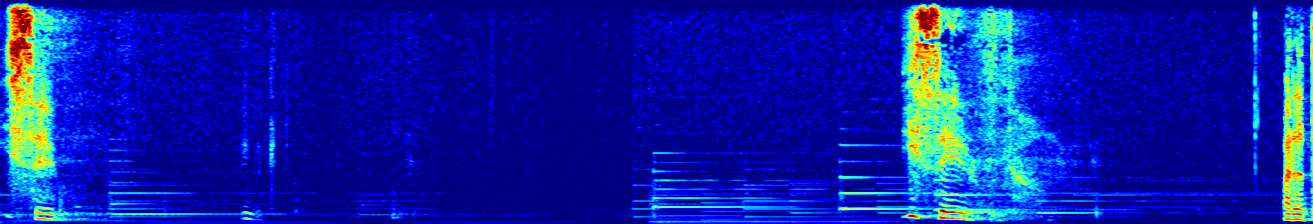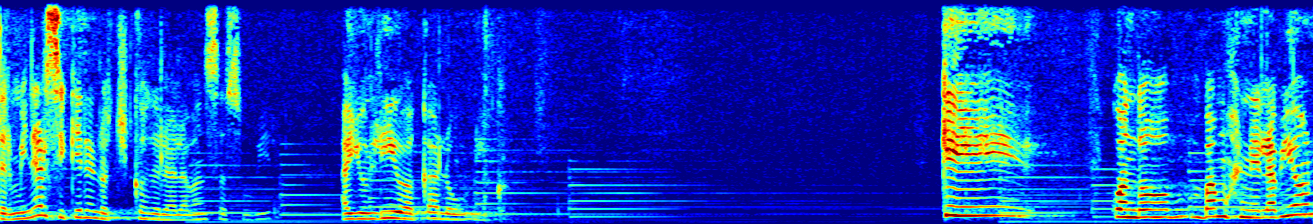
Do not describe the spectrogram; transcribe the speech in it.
Gracias. Dice, dice para terminar, si quieren los chicos de la alabanza subir, hay un lío acá, lo único. Que cuando vamos en el avión,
